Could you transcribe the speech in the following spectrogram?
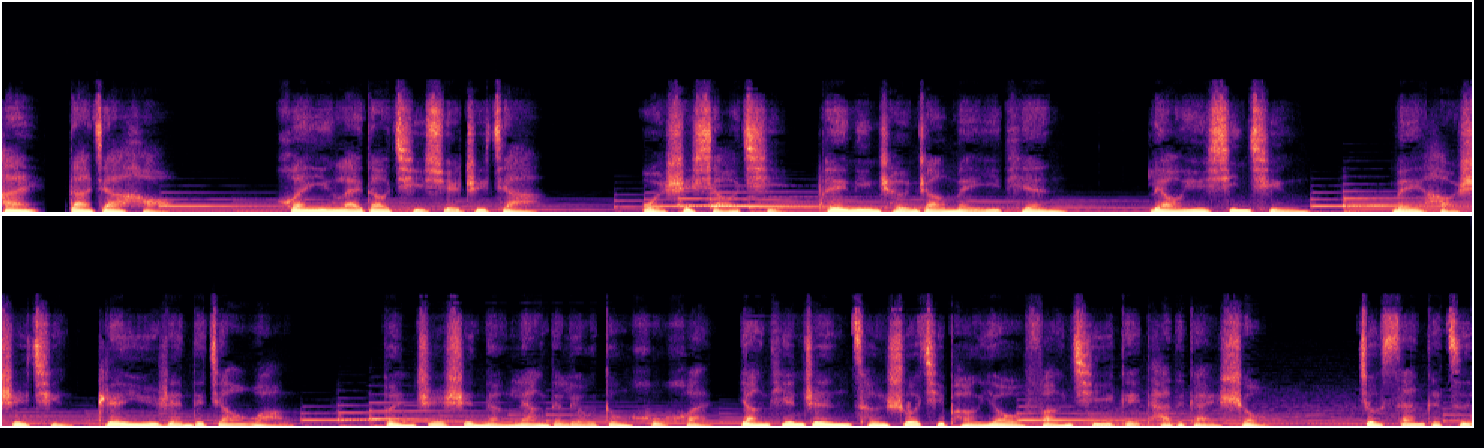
嗨，大家好，欢迎来到启学之家，我是小启，陪您成长每一天，疗愈心情，美好事情。人与人的交往，本质是能量的流动互换。杨天真曾说起朋友房琪给他的感受，就三个字：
